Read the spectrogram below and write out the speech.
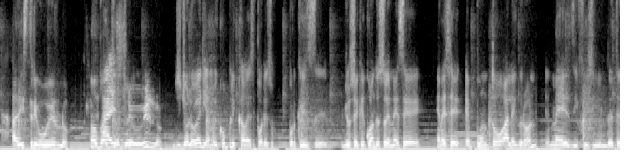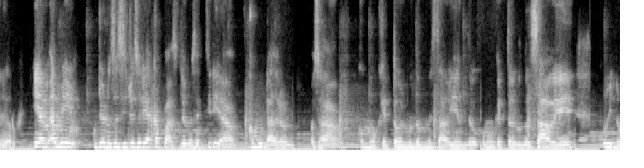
a distribuirlo. A distribuirlo. Yo, lo vería muy complicado, es por eso, porque eh, yo sé que cuando estoy en ese, en ese punto alegrón, me es difícil detenerme. Y a, a mí, yo no sé si yo sería capaz, yo me sentiría como un ladrón, o sea, como que todo el mundo me está viendo, como que todo el mundo sabe. Uy, no,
